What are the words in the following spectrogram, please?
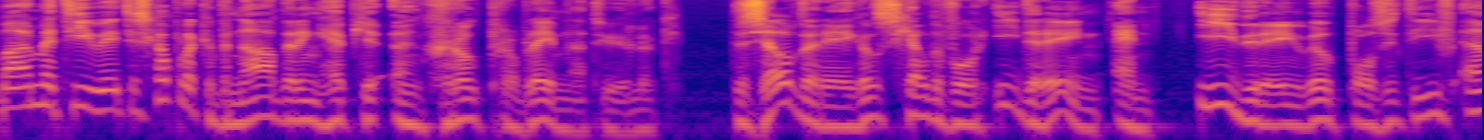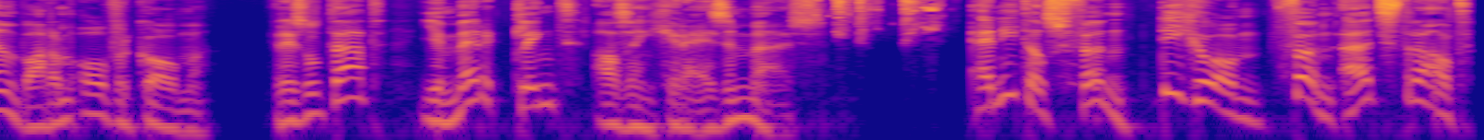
Maar met die wetenschappelijke benadering heb je een groot probleem natuurlijk. Dezelfde regels gelden voor iedereen en iedereen wil positief en warm overkomen. Resultaat: je merk klinkt als een grijze muis. En niet als fun, die gewoon fun uitstraalt.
